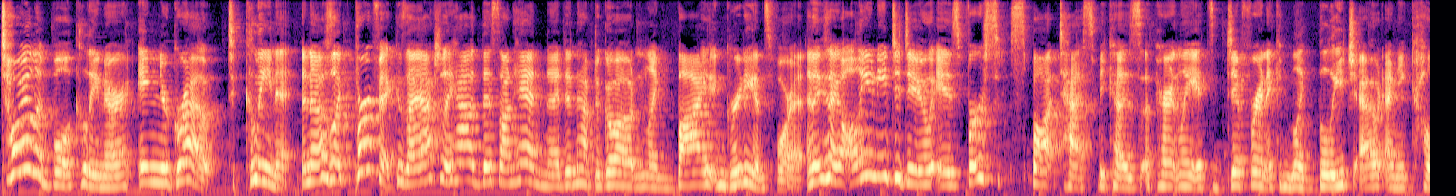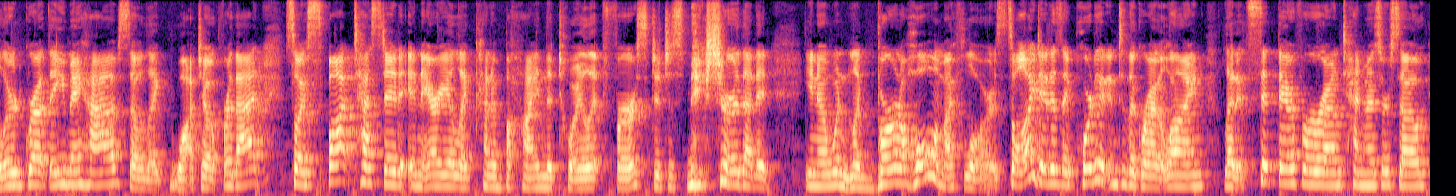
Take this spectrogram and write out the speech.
toilet bowl cleaner in your grout to clean it. And I was like, perfect, because I actually had this on hand and I didn't have to go out and like buy ingredients for it. And they say all you need to do is first spot test because apparently it's different. It can like bleach out any colored grout that you may have. So like watch out for that. So I spot tested an area like kind of behind the toilet first to just make sure that it you know, wouldn't like burn a hole in my floors. So all I did is I poured it into the grout line, let it sit there for around 10 minutes or so,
